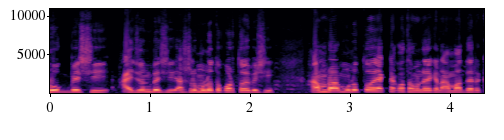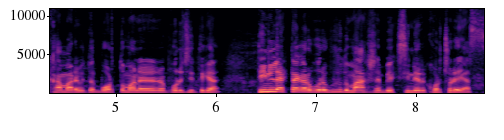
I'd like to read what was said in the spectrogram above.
লোক বেশি আয়োজন বেশি আসলে মূলত কর্তব্য বেশি। আমরা মূলত একটা কথা মনে রাখেন আমাদের খামারের ভিতরে বর্তমানের পরিস্থিতিকে তিন লাখ টাকার উপরে শুধু মাসে ভ্যাকসিনের খরচটাই আছে।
